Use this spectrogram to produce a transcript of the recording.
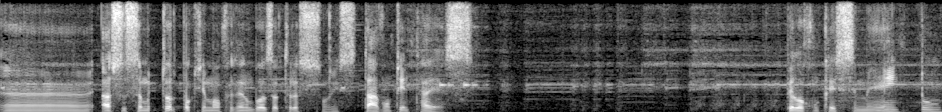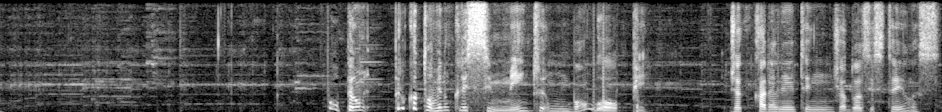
Uh, assusta muito todo Pokémon fazendo boas atrações. Tá, vamos tentar essa. Pelo com Pô, pelo, pelo que eu tô vendo, crescimento é um bom golpe. Já que o cara ali tem já duas estrelas.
